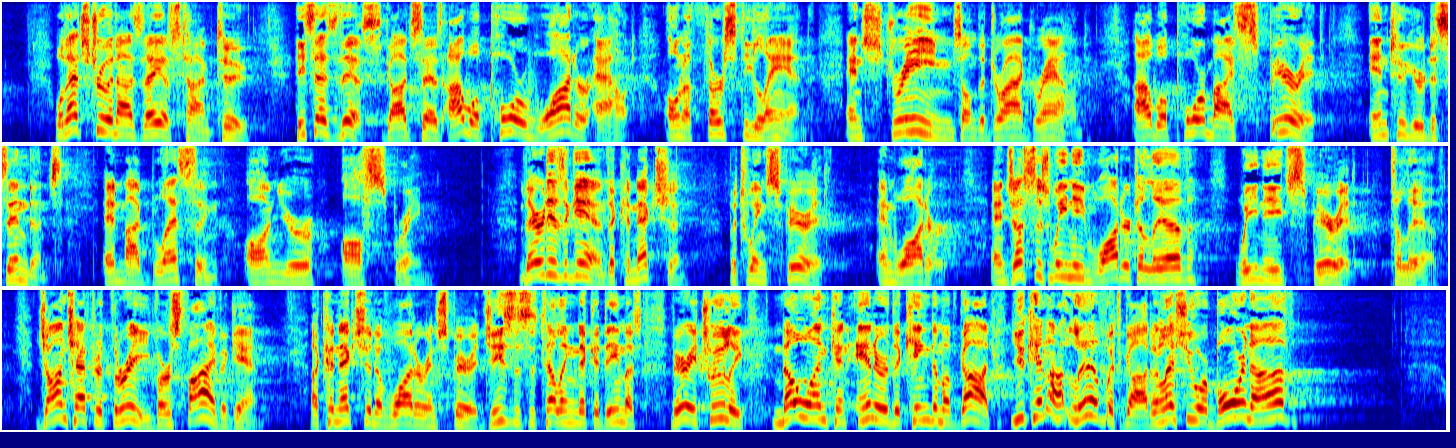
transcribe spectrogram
Well, that's true in Isaiah's time too. He says this God says, I will pour water out on a thirsty land and streams on the dry ground. I will pour my spirit into your descendants and my blessing on your offspring. There it is again, the connection between spirit and water. And just as we need water to live, we need spirit to live. John chapter 3, verse 5 again a connection of water and spirit. Jesus is telling Nicodemus, very truly, no one can enter the kingdom of God. You cannot live with God unless you are born of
